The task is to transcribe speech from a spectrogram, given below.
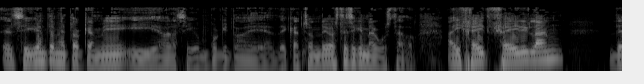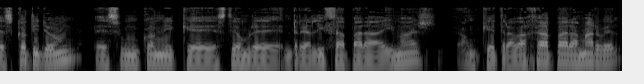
El siguiente me toca a mí y ahora sí, un poquito de, de cachondeo. Este sí que me ha gustado. I Hate Fairyland de Scotty Young. Es un cómic que este hombre realiza para Image, aunque trabaja para Marvel,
